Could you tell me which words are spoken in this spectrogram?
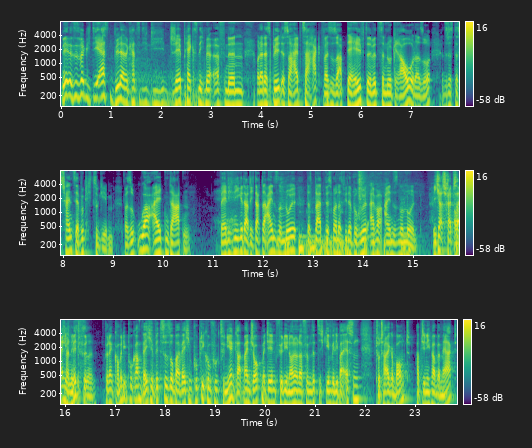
Nee, das ist wirklich die ersten Bilder, dann kannst du die, die JPEGs nicht mehr öffnen oder das Bild ist so halb zerhackt, weißt du, so ab der Hälfte wird es dann nur grau oder so. Also das, das scheint es ja wirklich zu geben. Bei so uralten Daten. Hätte ich nie gedacht. Ich dachte 1 und 0, das bleibt, bis man das wieder berührt, einfach 1 und 0. Micha, schreibst du eigentlich mit für, für dein Comedy-Programm, welche Witze so bei welchem Publikum funktionieren? Gerade mein Joke mit den für die 975 gehen wir lieber essen, total gebombt, habt ihr nicht mal bemerkt.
